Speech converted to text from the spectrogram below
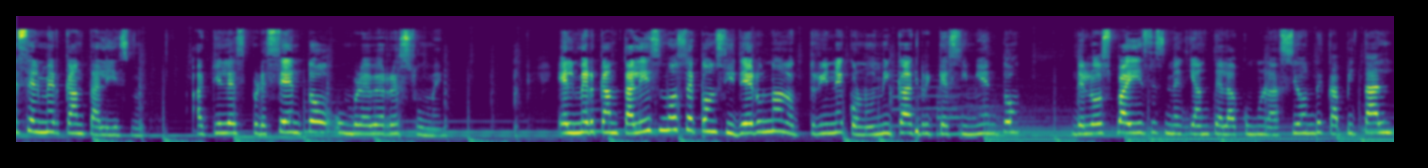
es el mercantilismo? Aquí les presento un breve resumen. El mercantilismo se considera una doctrina económica de enriquecimiento de los países mediante la acumulación de capital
